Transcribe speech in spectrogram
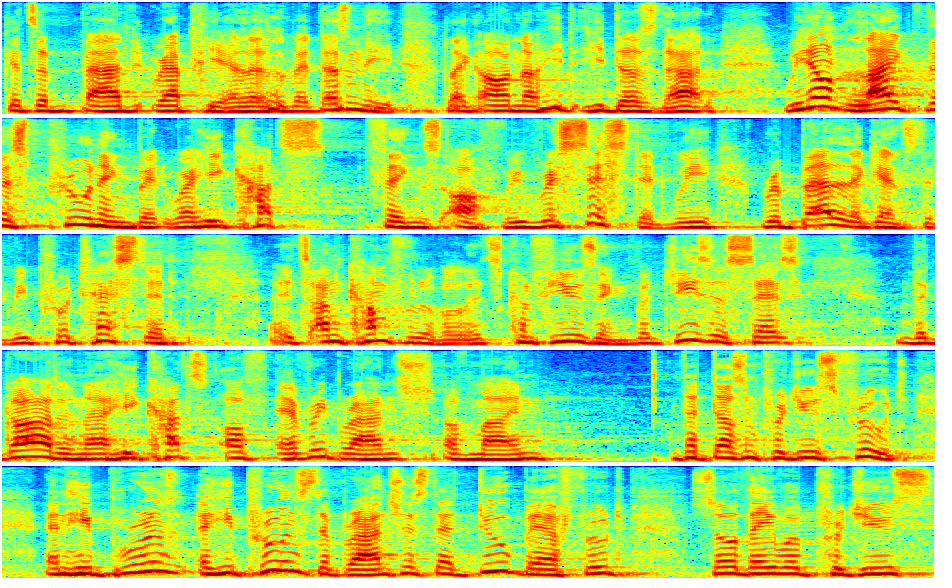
gets a bad rep here a little bit, doesn't he? Like, oh no, he, he does that. We don't like this pruning bit where he cuts things off. We resist it, we rebel against it, we protest it. It's uncomfortable, it's confusing. But Jesus says, the gardener, he cuts off every branch of mine that doesn't produce fruit. And he prunes, he prunes the branches that do bear fruit so they will produce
